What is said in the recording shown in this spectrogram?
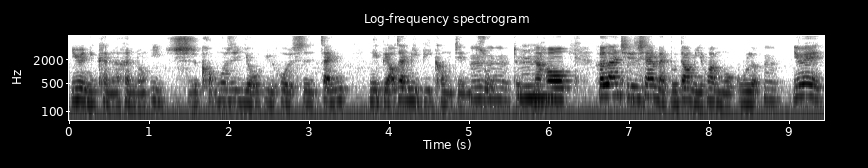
因为你可能很容易失控，或是忧郁，或者是在你不要在密闭空间做，对。然后荷兰其实现在买不到迷幻蘑菇了，嗯，因为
